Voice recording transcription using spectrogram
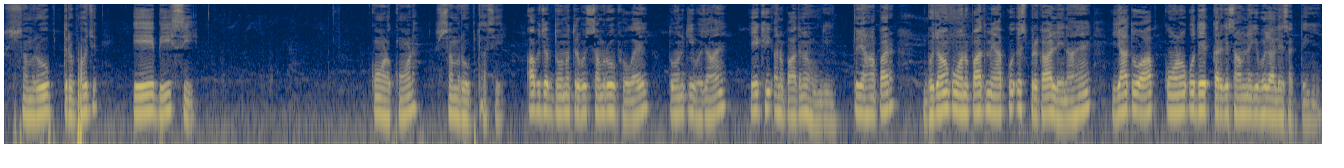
समरूप त्रिभुज ए बी सी कोण कोण समरूपता से। अब जब दोनों त्रिभुज समरूप हो गए तो उनकी भुजाएँ एक ही अनुपात में होंगी। तो यहाँ पर भुजाओं को अनुपात में आपको इस प्रकार लेना है, या तो आप कोणों को देख करके सामने की भुजा ले सकते हैं,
